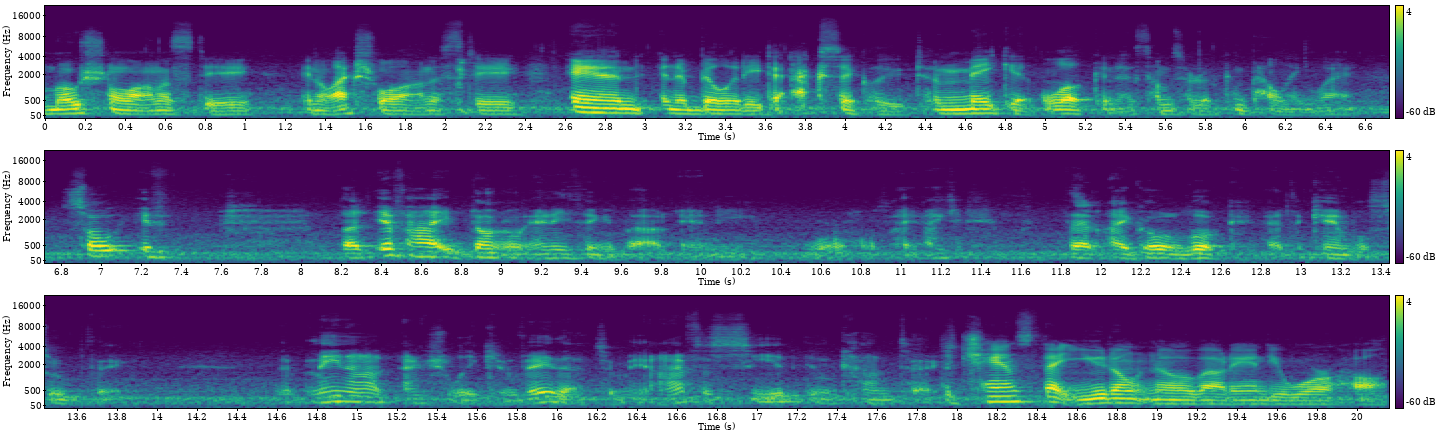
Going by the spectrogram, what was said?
emotional honesty, intellectual honesty, and an ability to execute, to make it look in some sort of compelling way. So if, but if I don't know anything about Andy Warhol, I, I, then I go look at the Campbell Soup thing. It may not actually convey that to me. I have to see it in context. The chance that you don't know about Andy Warhol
